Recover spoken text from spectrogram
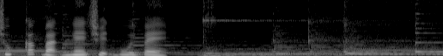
Chúc các bạn nghe chuyện vui vẻ.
